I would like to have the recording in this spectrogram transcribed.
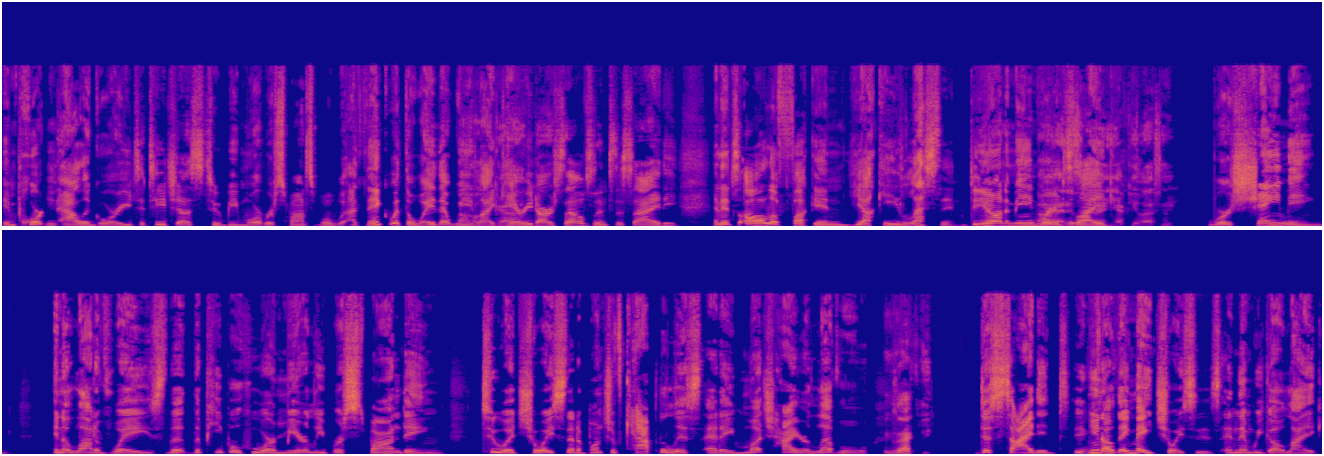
important allegory to teach us to be more responsible i think with the way that we Oh, like God. carried ourselves in society and it's all a fucking yucky lesson do you know what i mean Oh, where yeah, it's this is a very like yucky lesson. we're shaming in a lot of ways the the people who are merely responding to a choice that a bunch of capitalists at a much higher level Exactly. Decided you know they made choices and then we go like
